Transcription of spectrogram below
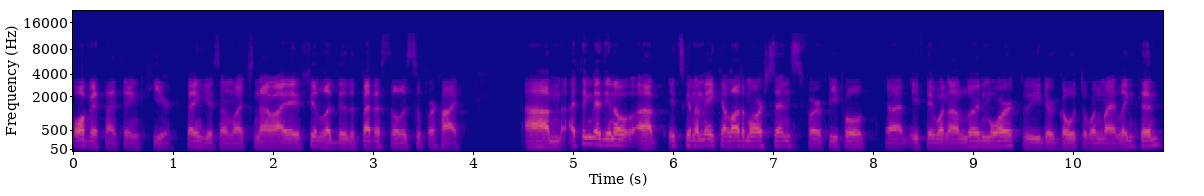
of it, I think, here. Thank you so much. Now I feel that the, pedestal is super high. Um, I think that, you know, uh, it's gonna make a lot more sense for people uh, if they want to learn more to either go to on my LinkedIn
